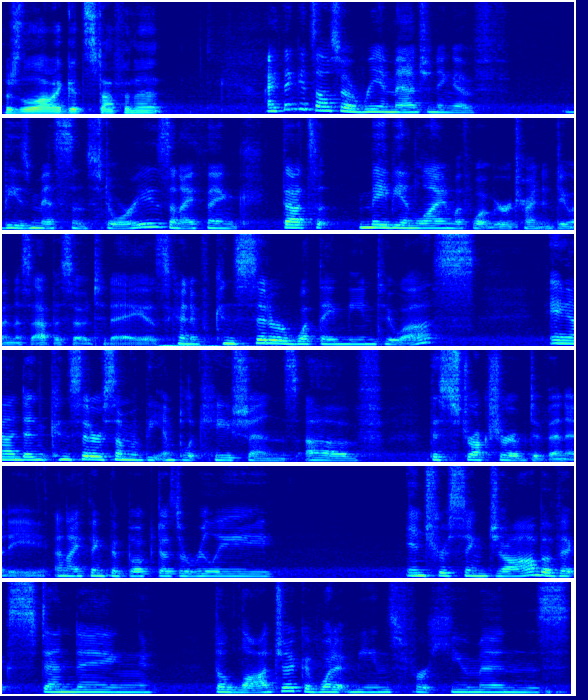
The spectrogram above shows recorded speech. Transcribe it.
There's a lot of good stuff in it. I think it's also a reimagining of these myths and stories, and I think that's maybe in line with what we were trying to do in this episode today is kind of consider what they mean to us and and consider some of the implications of the structure of divinity. And I think the book does a really interesting job of extending the logic of what it means for humans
